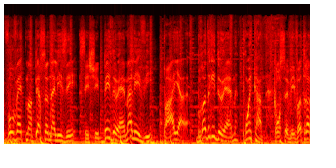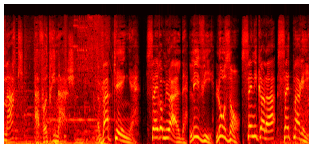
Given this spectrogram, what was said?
Vos vêtements personnalisés, c'est chez B2M à Lévis, pas ailleurs. Broderie2M.com. Concevez votre marque à votre image. Vapking, Saint-Romuald, Lévis, Lauson, Saint-Nicolas, Sainte-Marie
